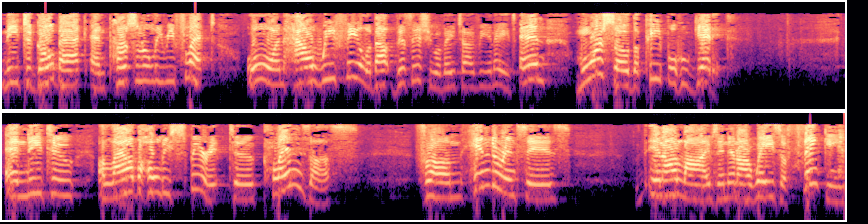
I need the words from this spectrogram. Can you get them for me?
need to go back and personally reflect on how we feel about this issue of HIV and AIDS. And more so, the people who get it. And need to allow the Holy Spirit to cleanse us from hindrances in our lives and in our ways of thinking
